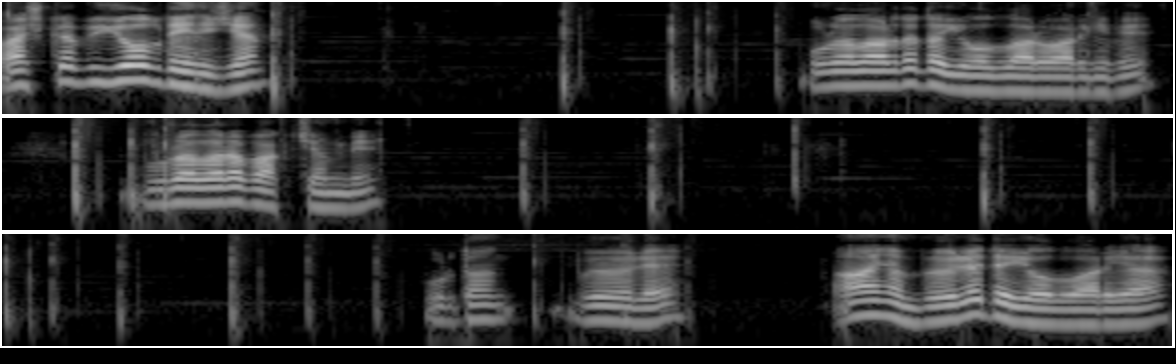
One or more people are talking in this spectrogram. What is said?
Başka bir yol deneyeceğim. Buralarda da yollar var gibi. Buralara bakacağım bir. Buradan böyle. Aynen böyle de yol var ya.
